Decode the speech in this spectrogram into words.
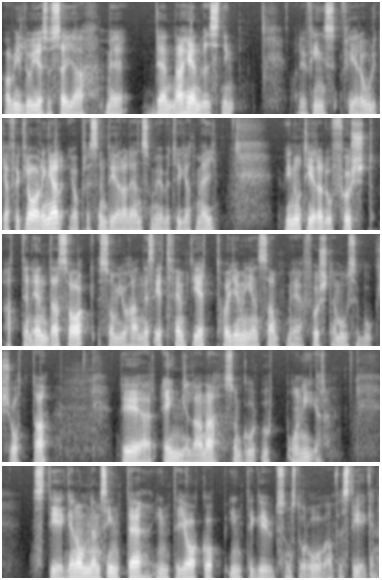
Vad vill då Jesus säga med denna hänvisning? Det finns flera olika förklaringar. Jag presenterar den som övertygat mig. Vi noterar då först att den enda sak som Johannes 1.51 har gemensamt med Första Mosebok 28 det är änglarna som går upp och ner. Stegen omnämns inte, inte Jakob, inte Gud som står ovanför stegen.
